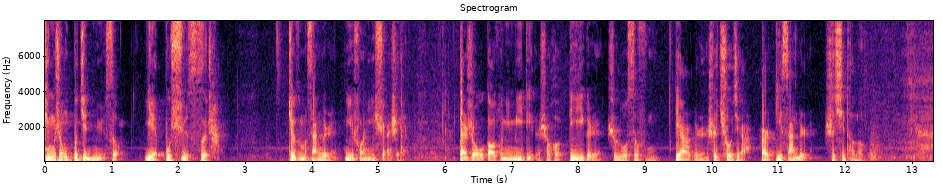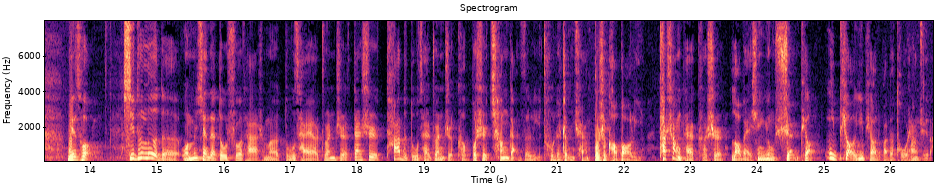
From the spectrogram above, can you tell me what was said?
平生不近女色，也不恤私产，就这么三个人，你说你选谁？但是我告诉你谜底的时候，第一个人是罗斯福，第二个人是丘吉尔，而第三个人是希特勒。没错，希特勒的我们现在都说他什么独裁啊、专制，但是他的独裁专制可不是枪杆子里出的政权，不是靠暴力，他上台可是老百姓用选票一票一票的把他投上去的。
